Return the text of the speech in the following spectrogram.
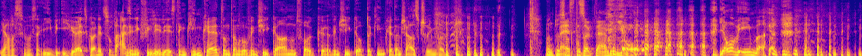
ja, was soll man sagen, ich, ich höre jetzt gar nicht so wahnsinnig viel. Ich lese den Klimkeit und dann rufe ich den Schicker an und frage äh, den Schicker, ob der Klimkeit einen Schaus geschrieben hat. und du Meistens sagt der eine, ja. ja, wie immer.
